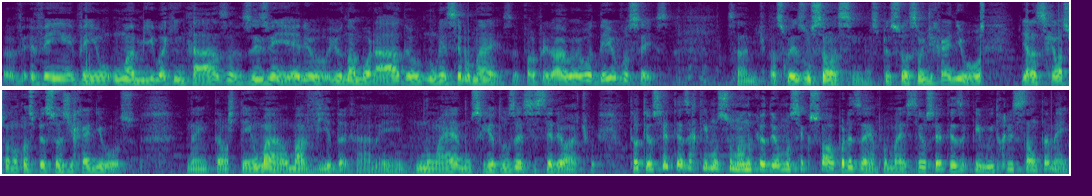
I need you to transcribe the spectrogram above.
vem, vem um amigo aqui em casa, às vezes vem ele e o, namorado, eu não recebo mais. Eu falo pra ele: oh, eu odeio vocês sabe? Tipo, as coisas não são assim. As pessoas são de carne e osso e elas se relacionam com as pessoas de carne e osso. Né? Então, a gente tem uma, uma vida, cara, e não é, não se reduz a esse estereótipo. Então, eu tenho certeza que tem muçulmano que odeia homossexual, por exemplo, mas tenho certeza que tem muito cristão também.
